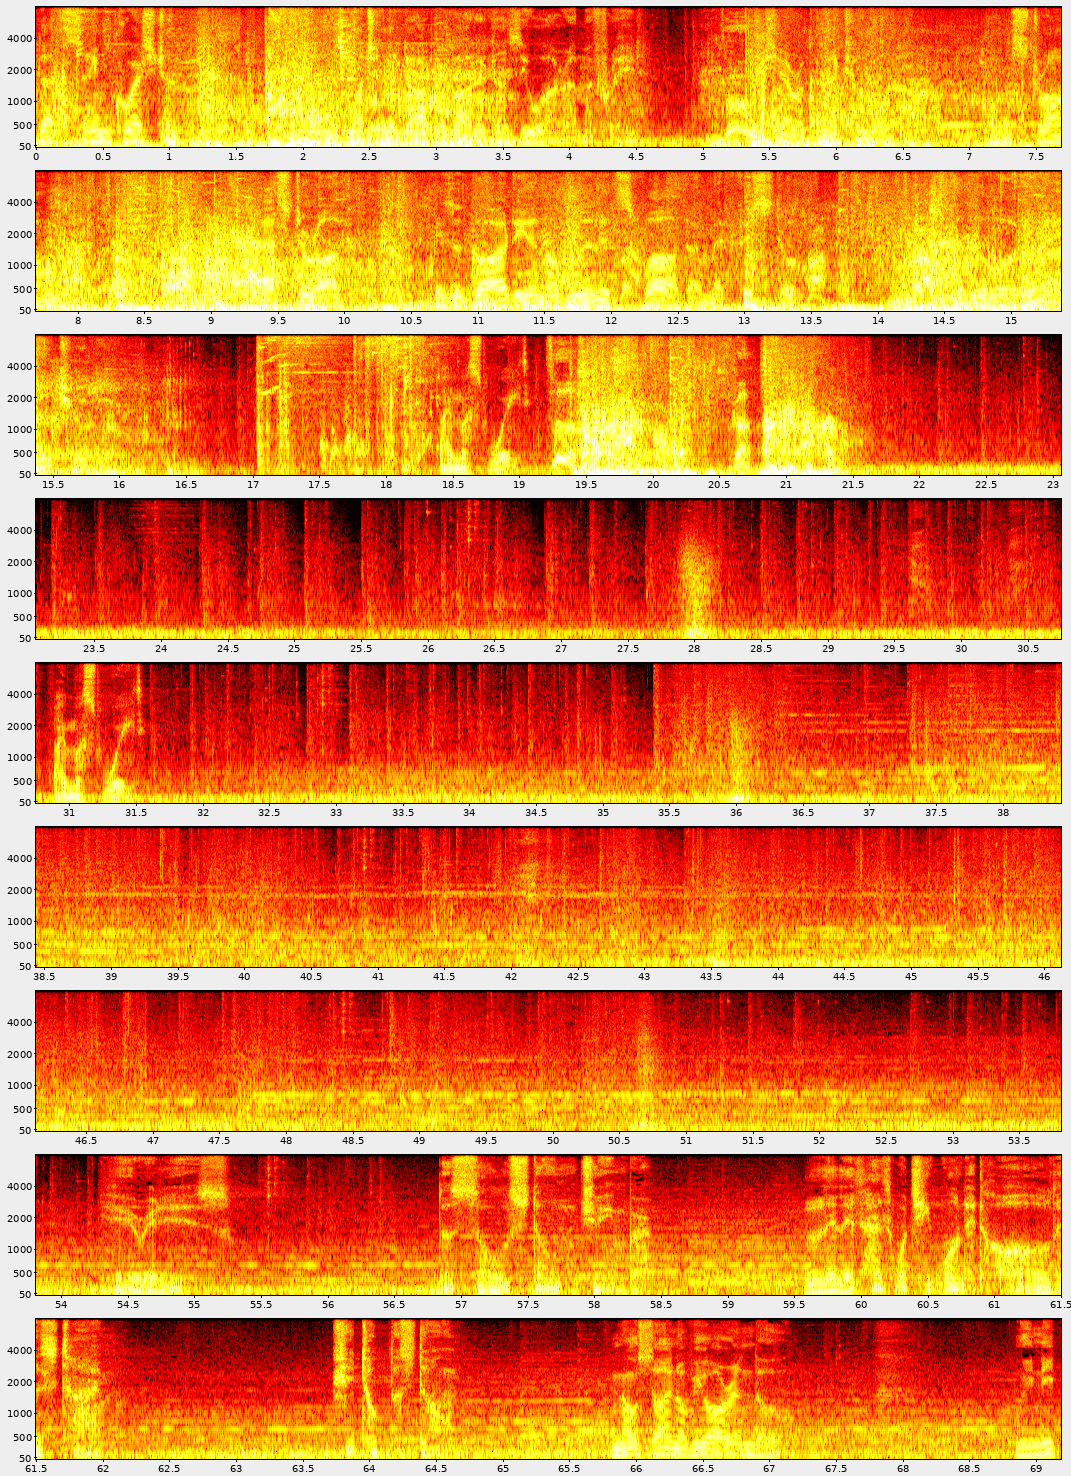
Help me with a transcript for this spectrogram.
That same question. I'm as much in the dark about it as you are, I'm afraid. We share a connection, though, and a strong one at that. Astaroth is a guardian of Lilith's father, Mephisto, the Lord of Hatred. I must wait. I must wait.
